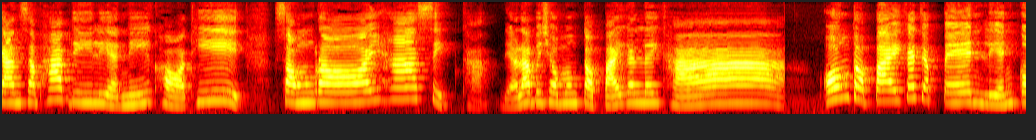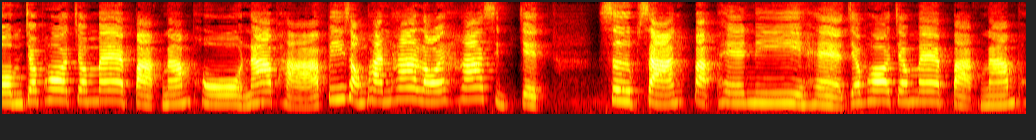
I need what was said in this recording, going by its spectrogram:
ยันสภาพดีเหรียญนี้ขอที่ 250 ค่ะ เดี๋ยวเราไปชมองค์ต่อไปกันเลยค่ะ องค์ต่อไปก็จะเป็นเหรียญกรมเจ้าพ่อเจ้าแม่ปากน้ำโพ หน้าผาปี 2557 สืบสารประเพณี แห่เจ้าพ่อเจ้าแม่ปากน้ำโพ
